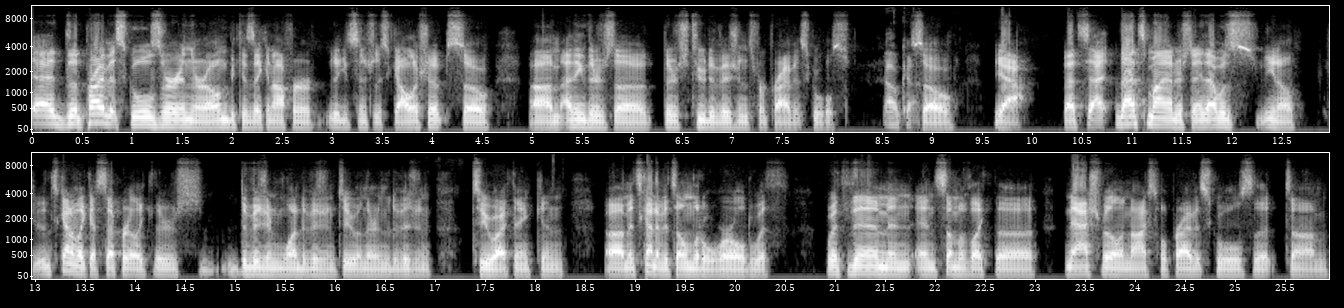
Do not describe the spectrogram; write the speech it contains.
Uh, the private schools are in their own because they can offer essentially scholarships. So um, I think there's uh there's two divisions for private schools. Okay. So yeah, that's that's my understanding. That was you know it's kind of like a separate like there's division one, division two, and they're in the division two, I think, and um, it's kind of its own little world with with them and and some of like the Nashville and Knoxville private schools that um,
